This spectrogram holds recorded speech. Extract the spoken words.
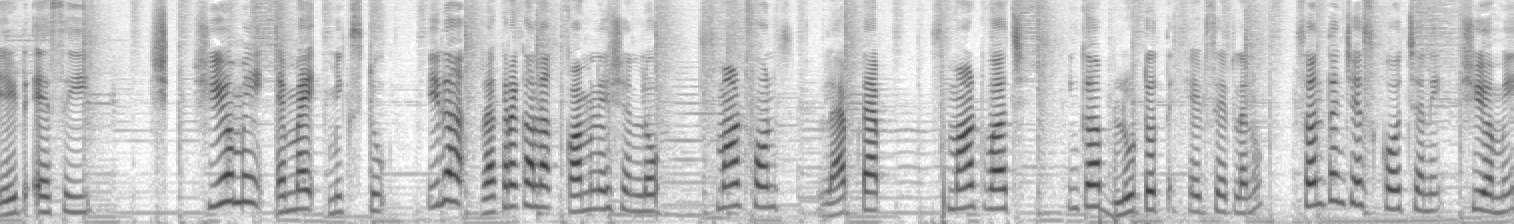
eight SE Xiaomi Mi Mix two ఇలా రకరకాల కాంబినేషన్లో smart phones laptop smart watch ఇంకా బ్లూటూత్ హెడ్సెట్లను సొంతం చేసుకోవచ్చని షియోమి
